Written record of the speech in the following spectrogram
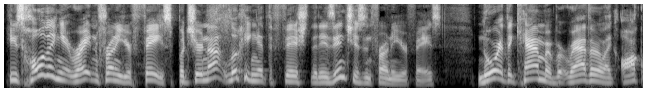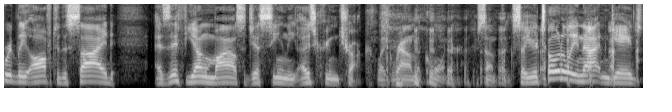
He's holding it right in front of your face, but you're not looking at the fish that is inches in front of your face, nor at the camera, but rather like awkwardly off to the side as if young Miles had just seen the ice cream truck like round the corner or something. So you're totally not engaged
